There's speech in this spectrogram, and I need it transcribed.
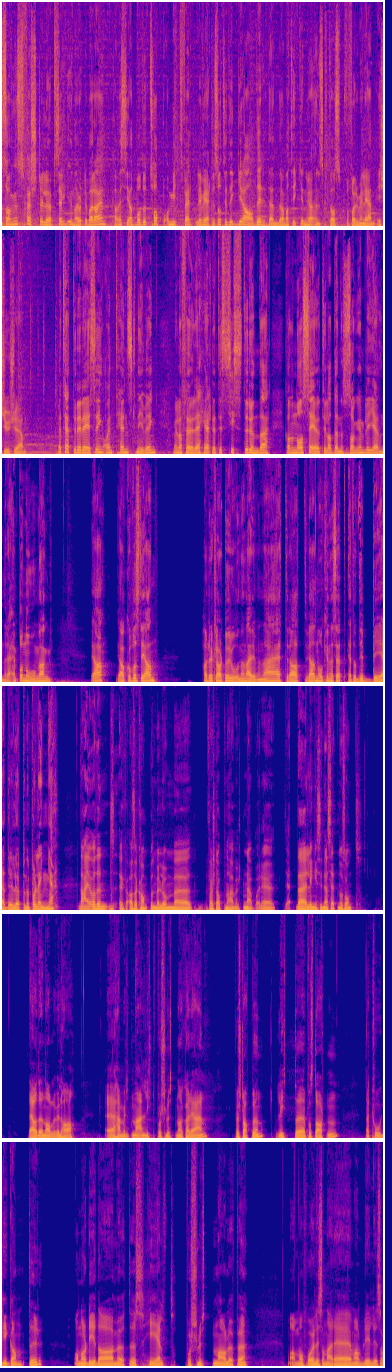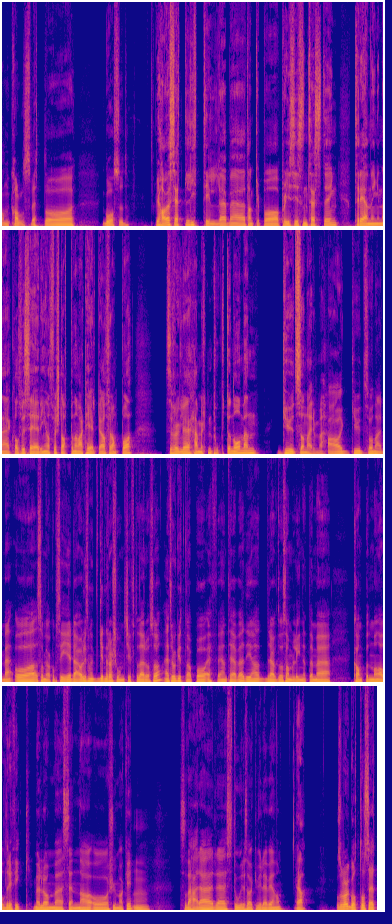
Sesongens første løpshelg unnagjort i Bahrain kan vi si at både topp og midtfelt leverte så til de grader den dramatikken vi har ønsket oss for Formel 1 i 2021. Med tettere racing og intens kniving mellom førere helt ned til siste runde kan det nå se ut til at denne sesongen blir jevnere enn på noen gang. Ja, Jakob og Stian, har dere klart å roe ned nervene etter at vi nå kunne sett et av de bedre løpene på lenge? Nei, og den, altså kampen mellom uh, Verstappen og Hamilton er bare Det er lenge siden jeg har sett noe sånt. Det er jo den alle vil ha. Uh, Hamilton er litt på slutten av karrieren. Verstappen litt uh, på starten. Det er to giganter. Og når de da møtes helt på slutten av løpet Man, man får litt sånn der, Man blir litt sånn kaldsvett og gåsehud. Vi har jo sett litt til det med tanke på preseason-testing, treningene, kvalifiseringen, at Verstappen har vært hele tida frampå. Selvfølgelig, Hamilton tok det nå, men gud så nærme. Ja, gud så nærme. Og som Jakob sier, det er jo liksom et generasjonsskifte der også. Jeg tror gutta på F1 TV de har drevet og sammenlignet det med kampen man aldri fikk mellom eh, Senna og Schumacher. Mm. Så det her er eh, store saker vi lever gjennom. Ja. Og så var det godt å se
